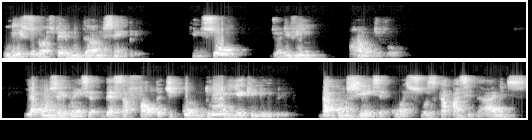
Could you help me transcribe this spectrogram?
Por isso nós perguntamos sempre: quem sou, de onde vim, para onde vou? E a consequência dessa falta de controle e equilíbrio da consciência com as suas capacidades,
